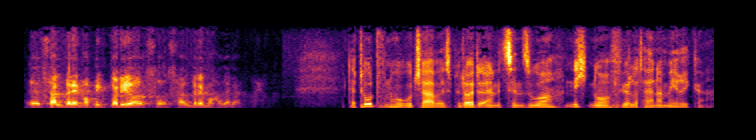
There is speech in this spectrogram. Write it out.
eh, saldremos victoriosos, saldremos adelante. Der Tod von Hugo Chávez bedeutet eine Zensur nicht nur für Lateinamerika.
